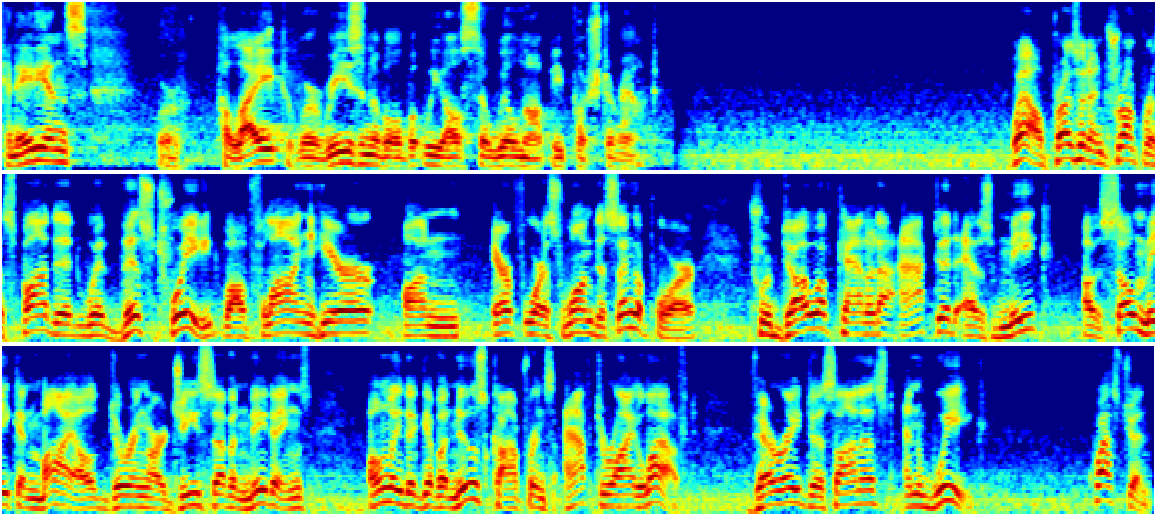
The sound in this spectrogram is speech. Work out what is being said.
Canadians were polite, we're reasonable, but we also will not be pushed around. Well, President Trump responded with this tweet while flying here on Air Force One to Singapore. Trudeau of Canada acted as meek, oh, so meek and mild during our G7 meetings, only to give a news conference after I left. Very dishonest and weak. Question,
